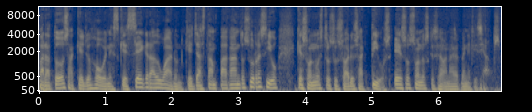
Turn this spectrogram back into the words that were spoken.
para todos aquellos jóvenes que se graduaron, que ya están pagando su recibo, que son nuestros usuarios activos. Esos son los que se van a ver beneficiados.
